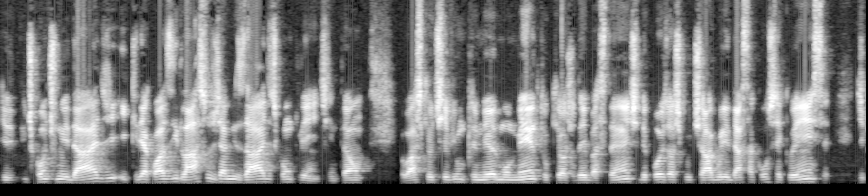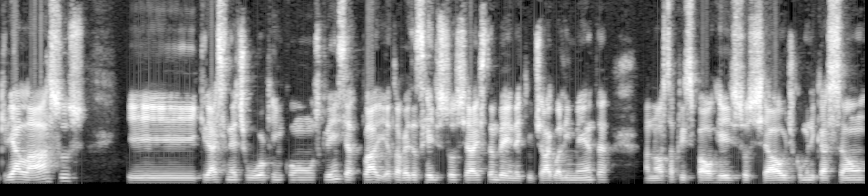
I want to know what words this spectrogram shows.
de, de, continuidade e cria quase laços de amizades com o cliente. Então eu acho que eu tive um primeiro momento que eu ajudei bastante. Depois eu acho que o Thiago ele dá essa consequência de criar laços e criar esse networking com os clientes, e, claro, e através das redes sociais também, né? Que o Thiago alimenta a nossa principal rede social de comunicação.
